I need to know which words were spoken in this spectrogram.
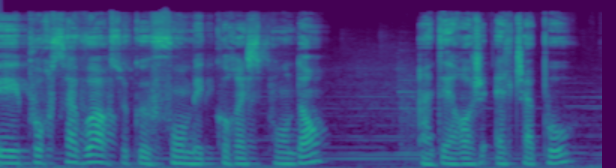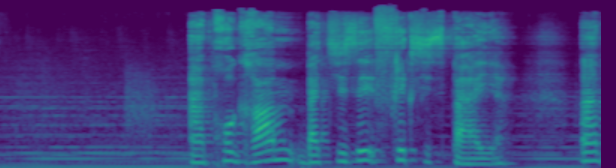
Et pour savoir ce que font mes correspondants, interroge El Chapo, un programme baptisé FlexiSpy, un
